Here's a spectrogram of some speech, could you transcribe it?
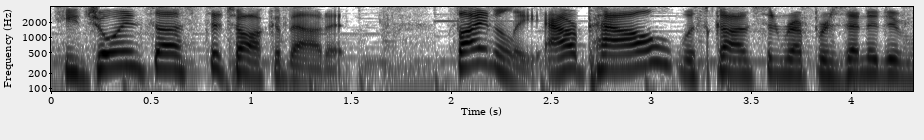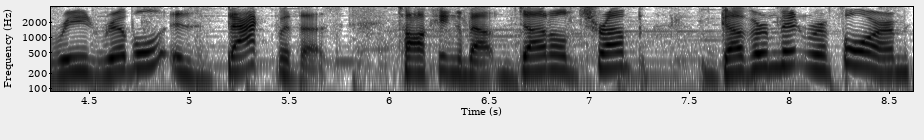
He joins us to talk about it. Finally, our pal, Wisconsin Representative Reid Ribble, is back with us talking about Donald Trump, government reform,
